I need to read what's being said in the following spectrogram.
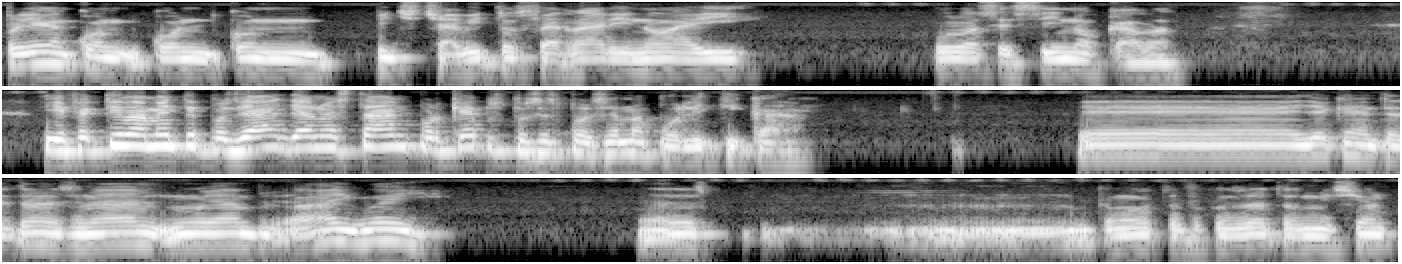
pero llegan con, con, con pinches chavitos Ferrari, ¿no? Ahí, puro asesino, cabrón. Y efectivamente, pues ya, ya no están. ¿Por qué? Pues, pues es por se llama política. Eh, ya que en el territorio nacional muy amplio. Ay, güey. ¿Cómo te la transmisión?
